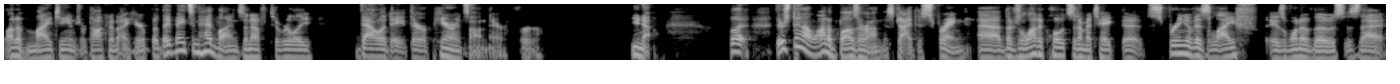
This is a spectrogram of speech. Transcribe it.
A lot of my teams we're talking about here, but they've made some headlines enough to really validate their appearance on there for, you know. But there's been a lot of buzz around this guy this spring. Uh, there's a lot of quotes that I'm gonna take. The spring of his life is one of those. Is that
